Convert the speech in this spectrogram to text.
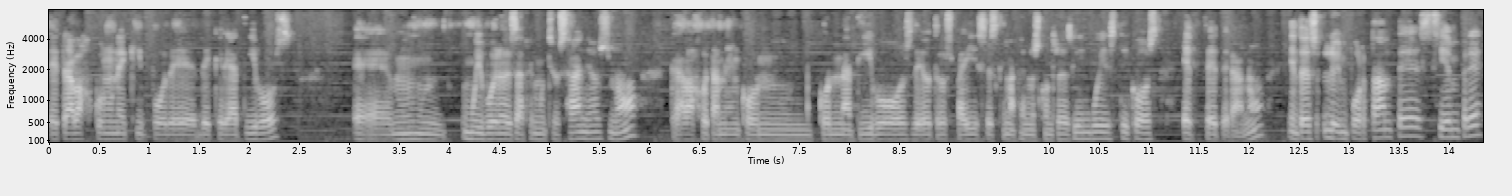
eh, trabajo con un equipo de, creativos muy bueno desde hace muchos años, ¿no? Trabajo también con, nativos de otros países que me hacen los controles lingüísticos, etcétera, ¿no? Y entonces lo importante es siempre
